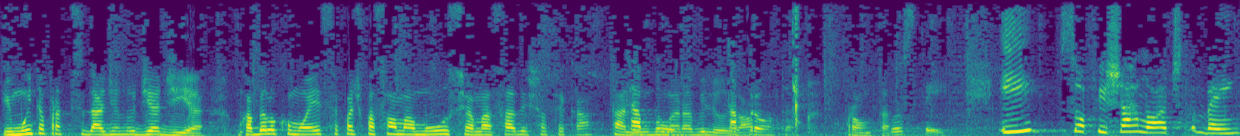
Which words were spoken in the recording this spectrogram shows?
e muita praticidade no dia a dia. Um cabelo como esse, você pode passar uma mousse, amassar, deixar secar, tá lindo, Acabou. maravilhoso. Tá ó. pronta. Pronta. Gostei. E Sophie Charlotte também.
